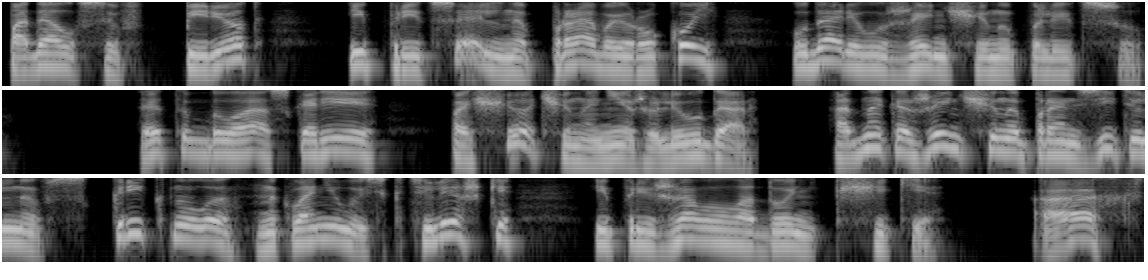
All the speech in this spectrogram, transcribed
подался вперед и прицельно правой рукой ударил женщину по лицу. Это была скорее пощечина, нежели удар, однако женщина пронзительно вскрикнула, наклонилась к тележке и прижала ладонь к щеке. «Ах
